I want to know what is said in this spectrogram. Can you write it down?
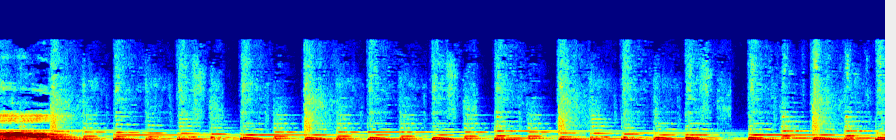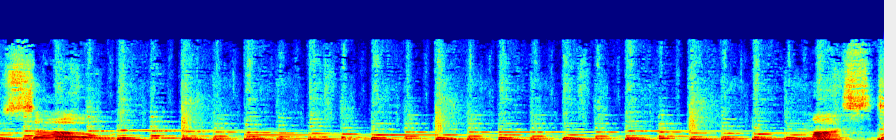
all. So. Must.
